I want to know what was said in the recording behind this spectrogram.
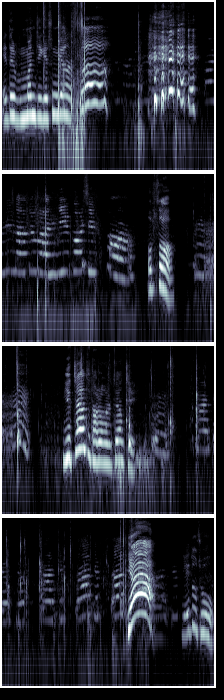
애들 못 만지게 숨겨놨어. 언니 나도 만지고 싶어. 없어. 얘 쟤한테 달라 그래, 쟤한테. 나도 나도 나도 야! 얘도 줘.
